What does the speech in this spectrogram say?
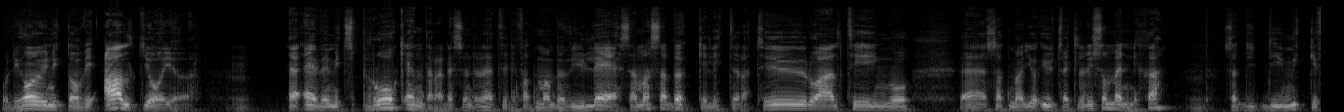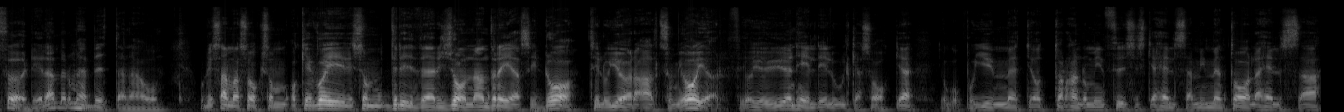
Och det har jag ju nytta av i allt jag gör. Ä- Även mitt språk ändrades under den här tiden för att man behöver ju läsa massa böcker, litteratur och allting. Och, eh, så att man, jag utvecklades som människa. Så att det, det är mycket fördelar med de här bitarna. Och, och det är samma sak som, okej okay, vad är det som driver John Andreas idag till att göra allt som jag gör? För jag gör ju en hel del olika saker. Jag går på gymmet, jag tar hand om min fysiska hälsa, min mentala hälsa,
